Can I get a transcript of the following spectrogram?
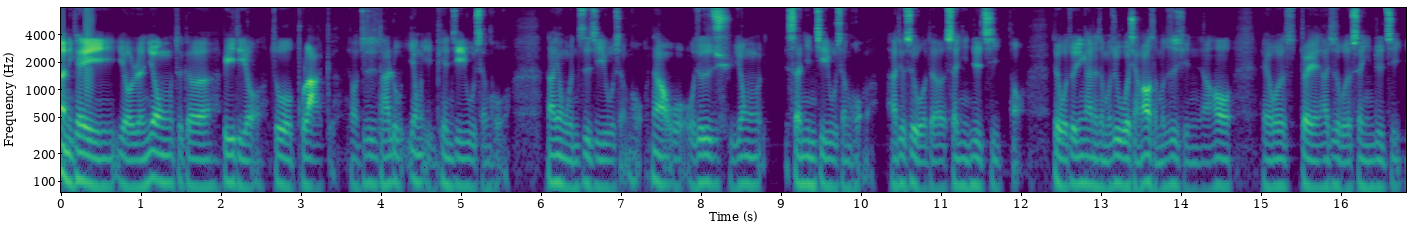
那你可以有人用这个 video 做 blog，哦就是他录用影片记录生活，那用文字记录生活，那我我就是取用声音记录生活嘛，它就是我的声音日记，哦，就我最近看的什么，就我想到什么事情，然后诶，我对，它就是我的声音日记，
